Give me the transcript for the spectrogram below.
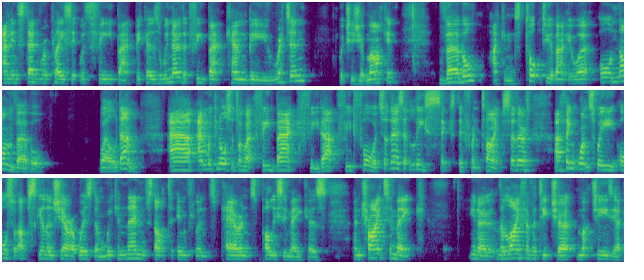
and instead replace it with feedback because we know that feedback can be written, which is your marking, verbal, I can talk to you about your work, or non-verbal, well done. Uh, and we can also talk about feedback, feed up, feed forward. So there's at least six different types. So there's, I think once we also upskill and share our wisdom, we can then start to influence parents, policymakers, and try to make you know the life of a teacher much easier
